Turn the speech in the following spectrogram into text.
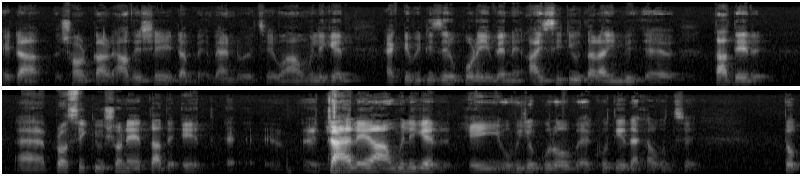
এটা সরকার আদেশে এটা ব্যান্ড হয়েছে এবং আওয়ামী লীগের অ্যাক্টিভিটিসের উপরে ইভেন আইসিটিও তারা তাদের প্রসিকিউশনে তাদের ট্রায়ালে আওয়ামী লীগের এই অভিযোগগুলো খতিয়ে দেখা হচ্ছে। তো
